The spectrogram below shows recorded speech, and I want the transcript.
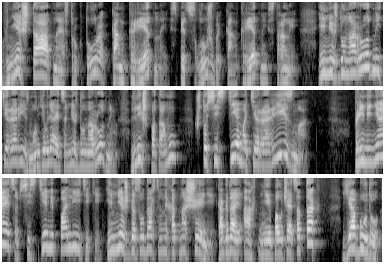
внештатная структура конкретной спецслужбы конкретной страны. И международный терроризм, он является международным лишь потому, что система терроризма применяется в системе политики и межгосударственных отношений. Когда ах, не получается так, я буду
